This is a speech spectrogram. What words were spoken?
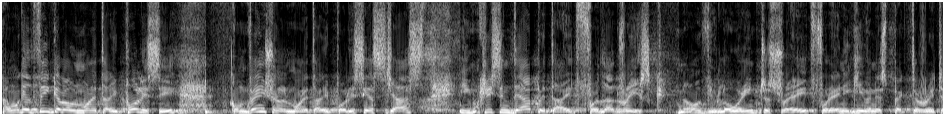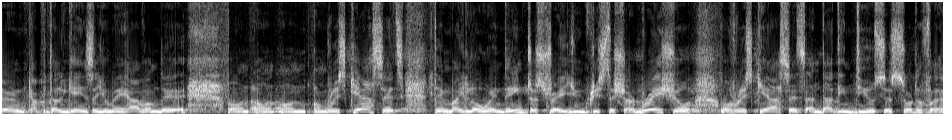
And we can think about monetary policy, conventional monetary policy as just increasing the appetite for that risk. You know, if you lower interest rate for any given expected return capital gains that you may have on, the, on, on, on risky assets, then by lowering the interest rate, you increase the Sharpe ratio of risky assets, and that induces sort of a,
